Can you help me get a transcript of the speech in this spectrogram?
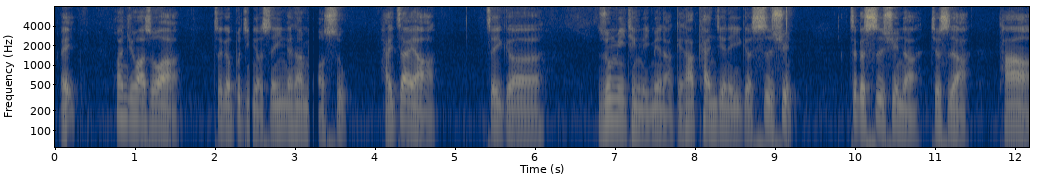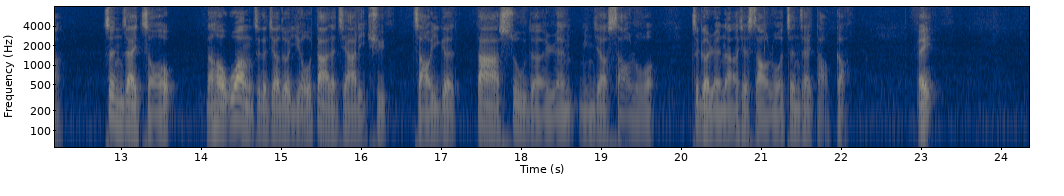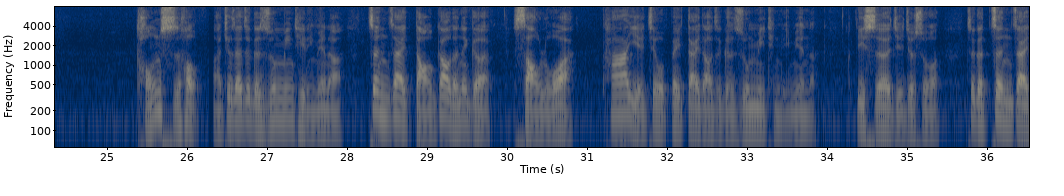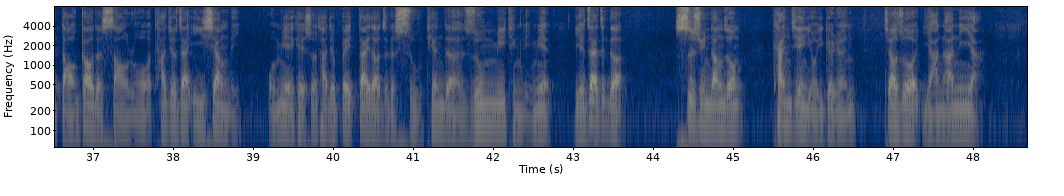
哎，换句话说啊，这个不仅有声音跟他描述，还在啊这个 Zoom meeting 里面呢，给他看见了一个视讯。这个视讯呢，就是啊他啊正在走，然后往这个叫做犹大的家里去找一个大树的人，名叫扫罗。这个人呢，而且扫罗正在祷告。哎，同时候啊，就在这个 Zoom meeting 里面呢，正在祷告的那个扫罗啊。他也就被带到这个 Zoom meeting 里面了。第十二节就说，这个正在祷告的扫罗，他就在意象里。我们也可以说，他就被带到这个暑天的 Zoom meeting 里面，也在这个视讯当中看见有一个人叫做亚拿尼亚，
